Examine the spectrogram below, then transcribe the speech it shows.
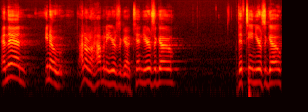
And then, you know, I don't know how many years ago, 10 years ago, 15 years ago,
